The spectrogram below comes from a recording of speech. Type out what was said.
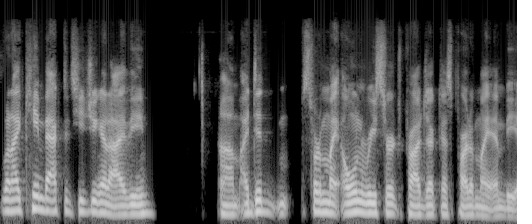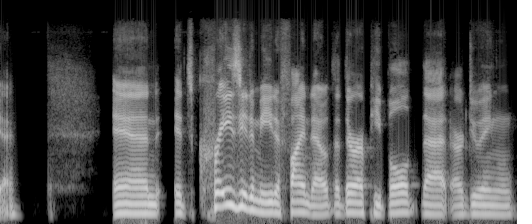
when i came back to teaching at Ivey, um, i did sort of my own research project as part of my mba and it's crazy to me to find out that there are people that are doing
